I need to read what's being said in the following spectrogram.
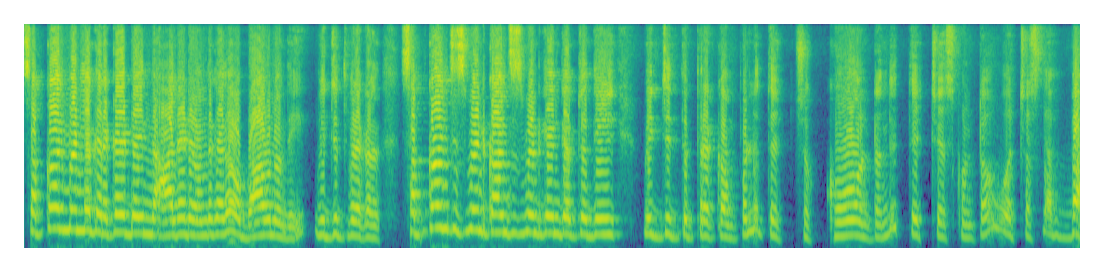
సబ్ కాన్షియస్లోకి రికార్డ్ అయింది. ఆల్రెడీ ఉంది కదా ఓ భావన ఉంది. విద్యుత్ ప్రకంపన సబ్ కాన్షియస్ మైండ్ కాన్షియస్ మైండ్కి ఏం చెప్తుంది? విద్యుత్ ప్రకంపనలు తెచ్చుకో ఉంటుంది తెచ్చేసుకుంటాం వచ్చేస్తుంది. అబ్బా!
